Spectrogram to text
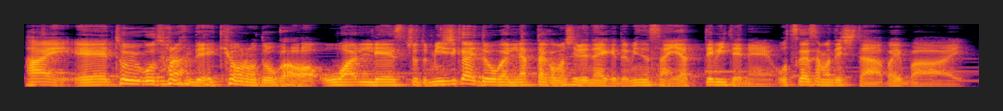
はい。えー、ということなんで今日の動画は終わりです。ちょっと短い動画になったかもしれないけど皆さんやってみてね。お疲れ様でした。バイバイ。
